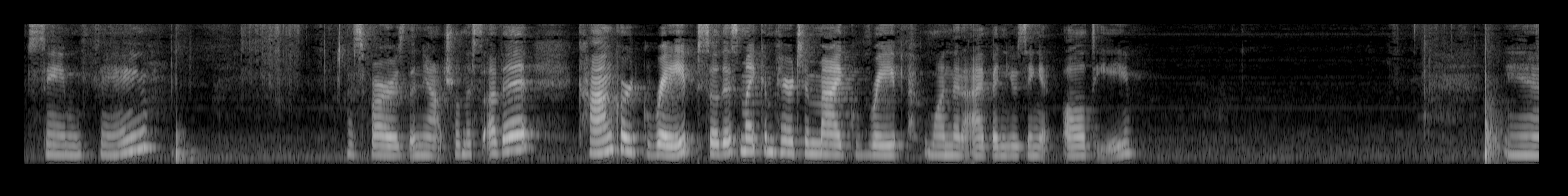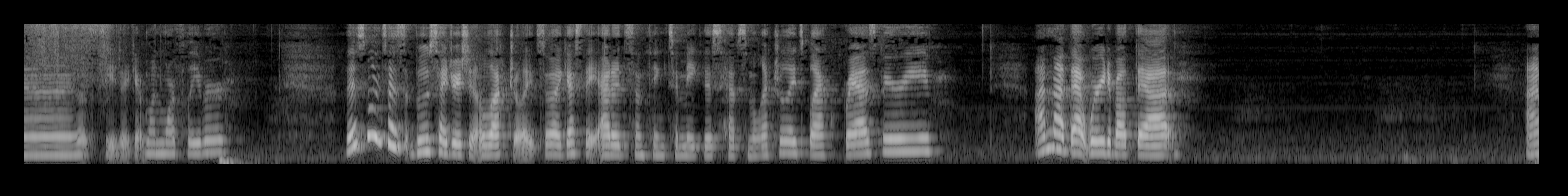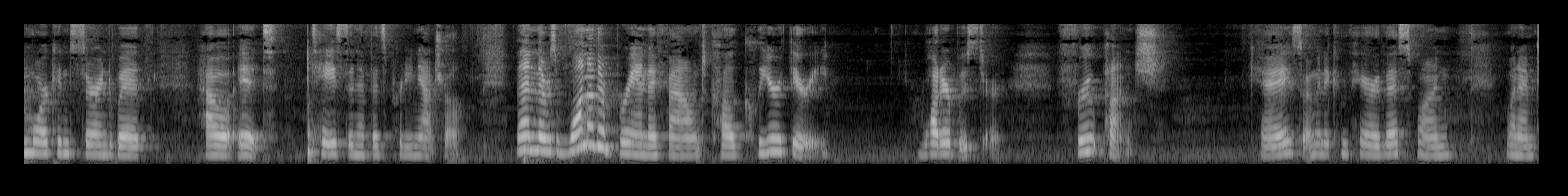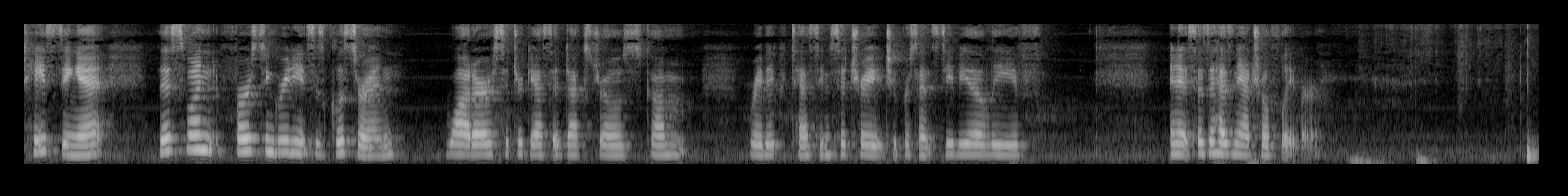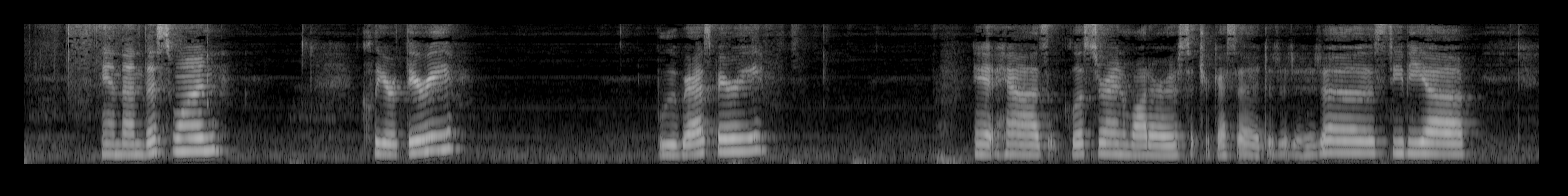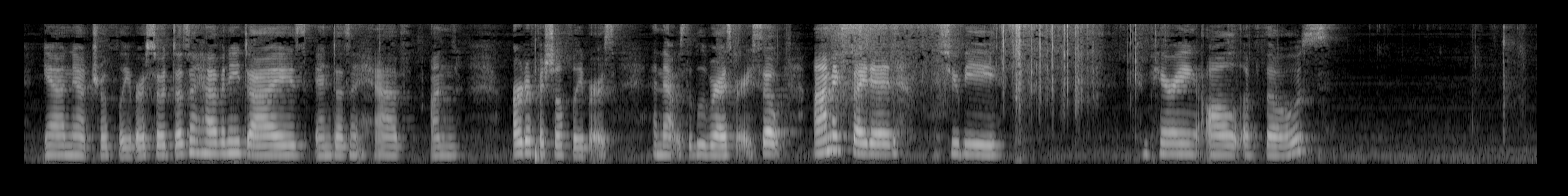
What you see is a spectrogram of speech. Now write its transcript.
Same thing as far as the naturalness of it. Concord grape. So this might compare to my grape one that I've been using at Aldi. And let's see, did I get one more flavor? This one says boost hydration electrolytes. So I guess they added something to make this have some electrolytes. Black raspberry. I'm not that worried about that. I'm more concerned with how it tastes and if it's pretty natural. Then there's one other brand I found called Clear Theory Water Booster Fruit Punch. Okay, so I'm going to compare this one when I'm tasting it. This one, first ingredients is glycerin, water, citric acid, dextrose, gum, arabic potassium citrate, 2% stevia leaf, and it says it has natural flavor. And then this one, Clear Theory, Blue Raspberry, it has glycerin, water, citric acid, da, da, da, stevia, and natural flavor. So it doesn't have any dyes and doesn't have un artificial flavors. And that was the blue raspberry. So I'm excited to be comparing all of those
